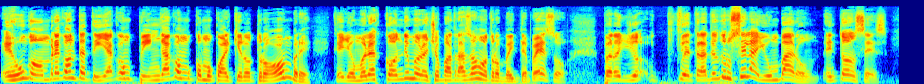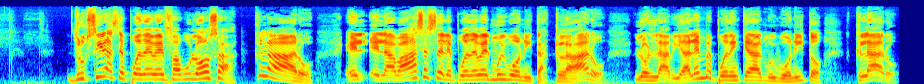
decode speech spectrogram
Es un hombre con tetilla, con pinga, como, como cualquier otro hombre. Que yo me lo escondo y me lo echo para atrás, son otros 20 pesos. Pero yo, detrás de Druxila hay un varón. Entonces, Druxila se puede ver fabulosa, claro. El, el- la base se le puede ver muy bonita, claro. Los labiales me pueden quedar muy bonitos, claro.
